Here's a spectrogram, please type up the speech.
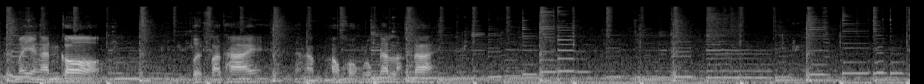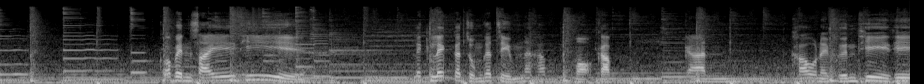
หรือไม่อย่างนั้นก็เปิดฝาท้าย นะครับ เอาของลงด้านหลังได้ ก็เป็นไซส์ที่เล็กๆกระจุมกระจิ๋มนะครับ เหมาะกับการเข้าในพื้นที่ที่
